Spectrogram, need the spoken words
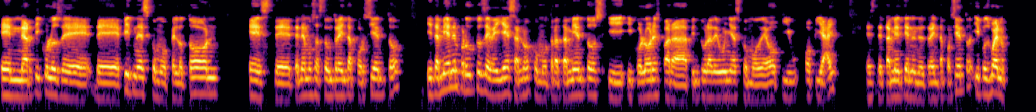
en artículos de, de, fitness como pelotón, este, tenemos hasta un 30%, y también en productos de belleza, ¿no? Como tratamientos y, y colores para pintura de uñas como de OPI este, también tienen el 30%. Y pues bueno,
